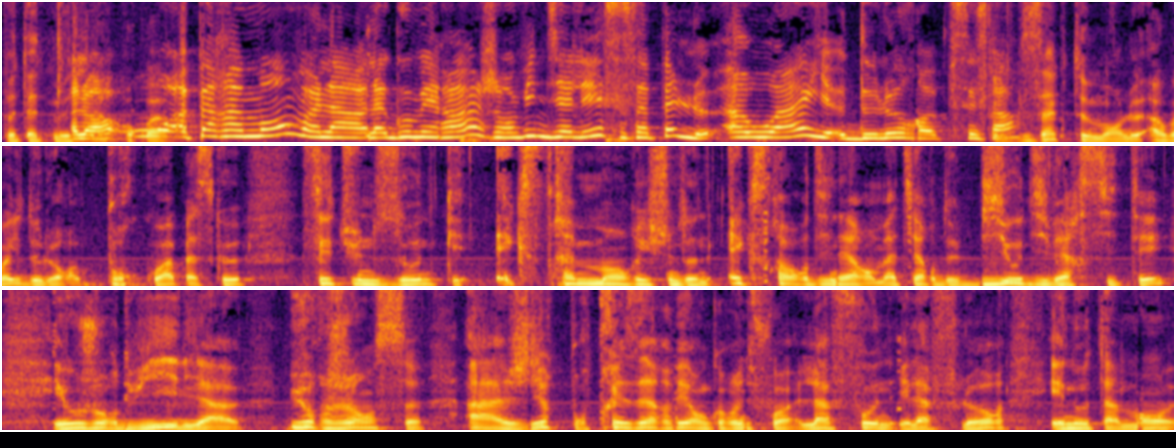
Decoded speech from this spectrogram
peut-être me Alors, dire pourquoi. apparemment, voilà, la Gomera, j'ai envie d'y aller. Ça s'appelle le Hawaï de l'Europe, c'est ça? Exactement, le Hawaï de l'Europe. Pourquoi? Parce que c'est une zone qui est extrêmement riche, une zone extraordinaire en matière de biodiversité. Et aujourd'hui, il y a urgence à agir pour préserver encore une fois la faune et la flore, et notamment euh,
